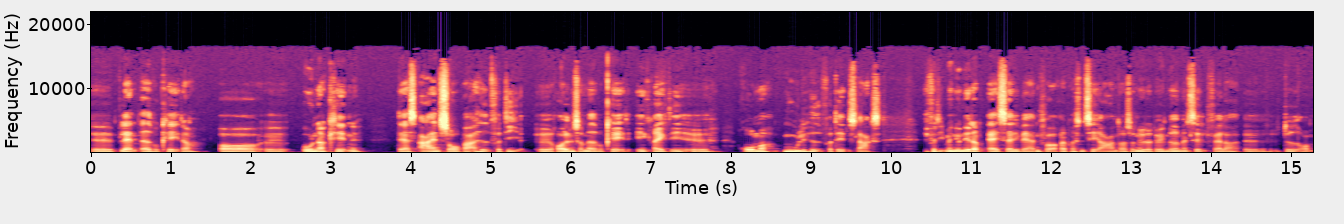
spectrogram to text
øh, blandt advokater at øh, underkende deres egen sårbarhed, fordi øh, rollen som advokat ikke rigtig øh, rummer mulighed for den slags. Fordi man jo netop er sat i verden for at repræsentere andre, så nytter det jo ikke noget, man selv falder øh, død om.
